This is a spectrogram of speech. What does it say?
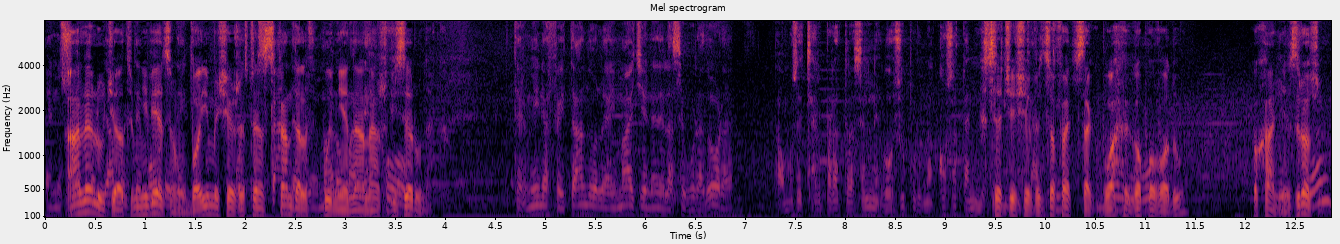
E nosotros Ale ludzie o tym nie wiedzą. Boimy się, że ten skandal wpłynie na nasz wizerunek. Chcecie się wycofać z tak błahego powodu? Kochanie, zrozum.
